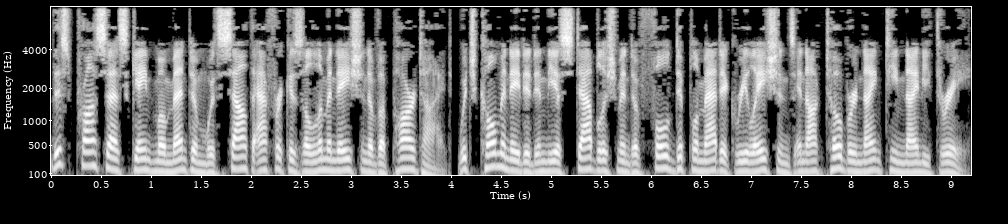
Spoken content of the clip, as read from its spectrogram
This process gained momentum with South Africa's elimination of apartheid, which culminated in the establishment of full diplomatic relations in October 1993.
